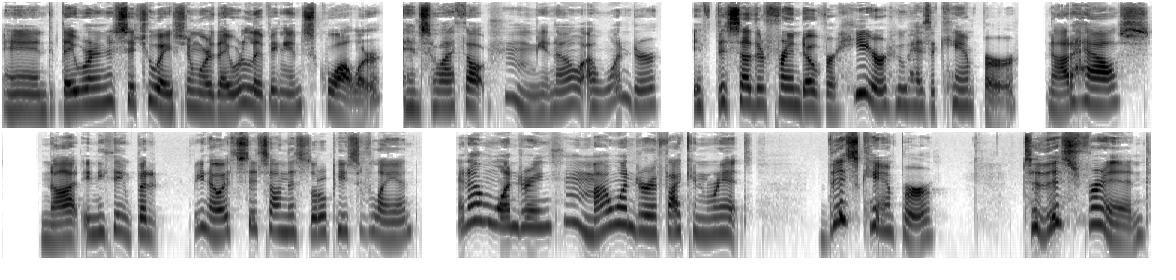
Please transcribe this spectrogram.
and they were in a situation where they were living in squalor. And so I thought, "Hmm, you know, I wonder if this other friend over here who has a camper, not a house, not anything, but you know, it sits on this little piece of land. And I'm wondering, hmm, I wonder if I can rent this camper to this friend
